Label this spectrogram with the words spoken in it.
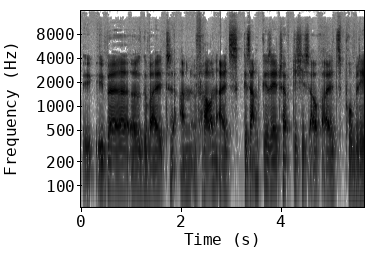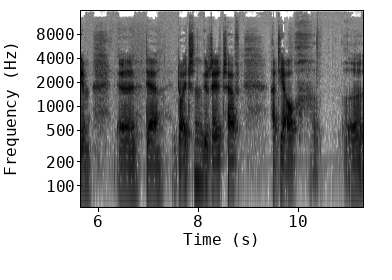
über äh, Gewalt an Frauen als gesamtgesellschaftliches, auch als Problem äh, der deutschen Gesellschaft. Hat ja auch äh,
